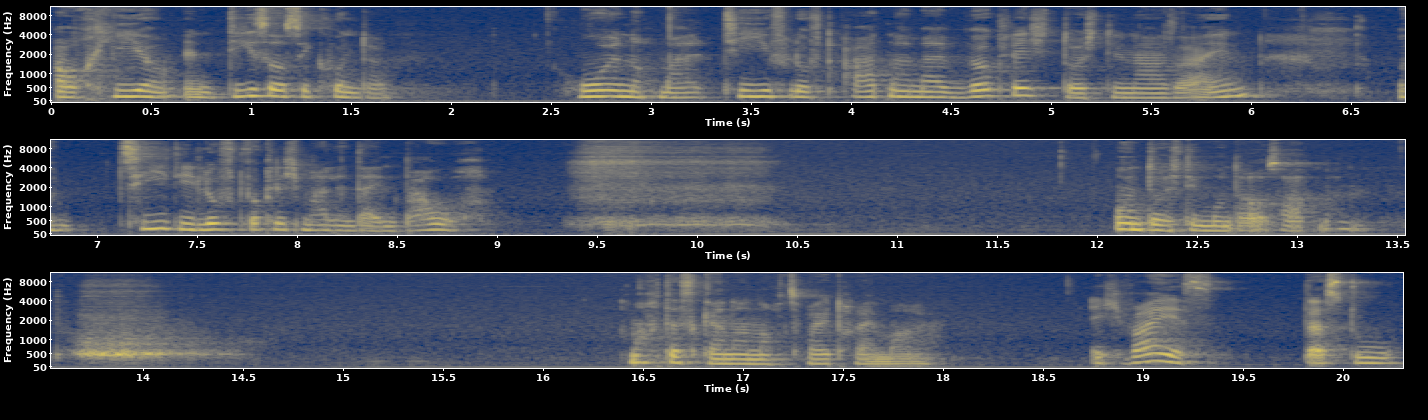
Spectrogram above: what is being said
Auch hier in dieser Sekunde hol nochmal tief Luft, atme mal wirklich durch die Nase ein und zieh die Luft wirklich mal in deinen Bauch. Und durch den Mund ausatmen. Mach das gerne noch zwei, dreimal. Ich weiß, dass du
